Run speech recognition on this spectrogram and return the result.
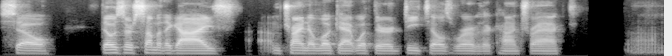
So those are some of the guys. I'm trying to look at what their details were of their contract. Um,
